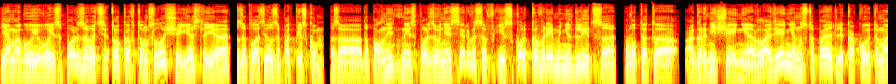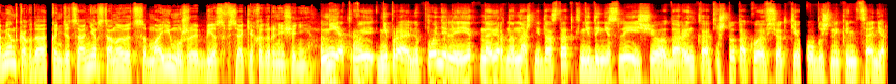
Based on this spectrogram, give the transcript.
Я могу его использовать только в том случае, если я заплатил за подписку, за дополнительное использование сервисов и сколько времени длится вот это ограничение владения, наступает ли какой-то момент, когда кондиционер становится моим уже без всяких ограничений? Нет, вы неправильно поняли, и это, наверное, наш недостаток, не донесли еще до рынка, что такое все-таки облачный кондиционер.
